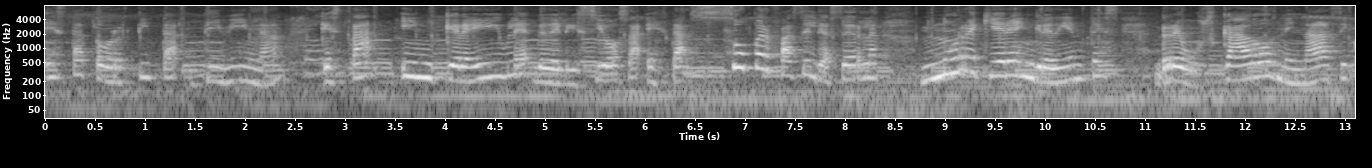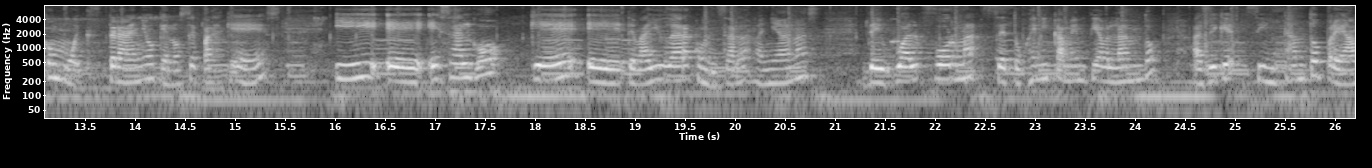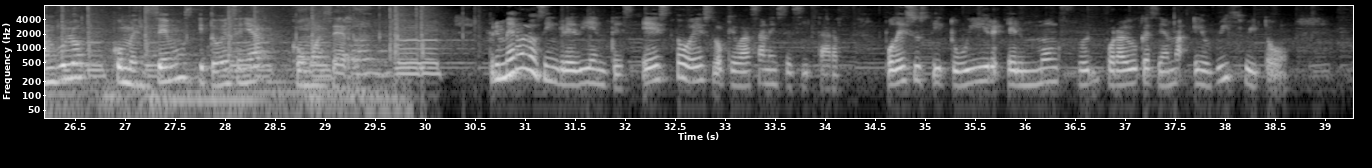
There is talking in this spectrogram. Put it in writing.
Esta tortita divina que está increíble de deliciosa, está súper fácil de hacerla, no requiere ingredientes rebuscados ni nada así como extraño que no sepas qué es. Y eh, es algo que eh, te va a ayudar a comenzar las mañanas de igual forma cetogénicamente hablando. Así que sin tanto preámbulo comencemos y te voy a enseñar cómo hacerlo. Primero los ingredientes. Esto es lo que vas a necesitar. Puedes sustituir el monk fruit por algo que se llama erythritol.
